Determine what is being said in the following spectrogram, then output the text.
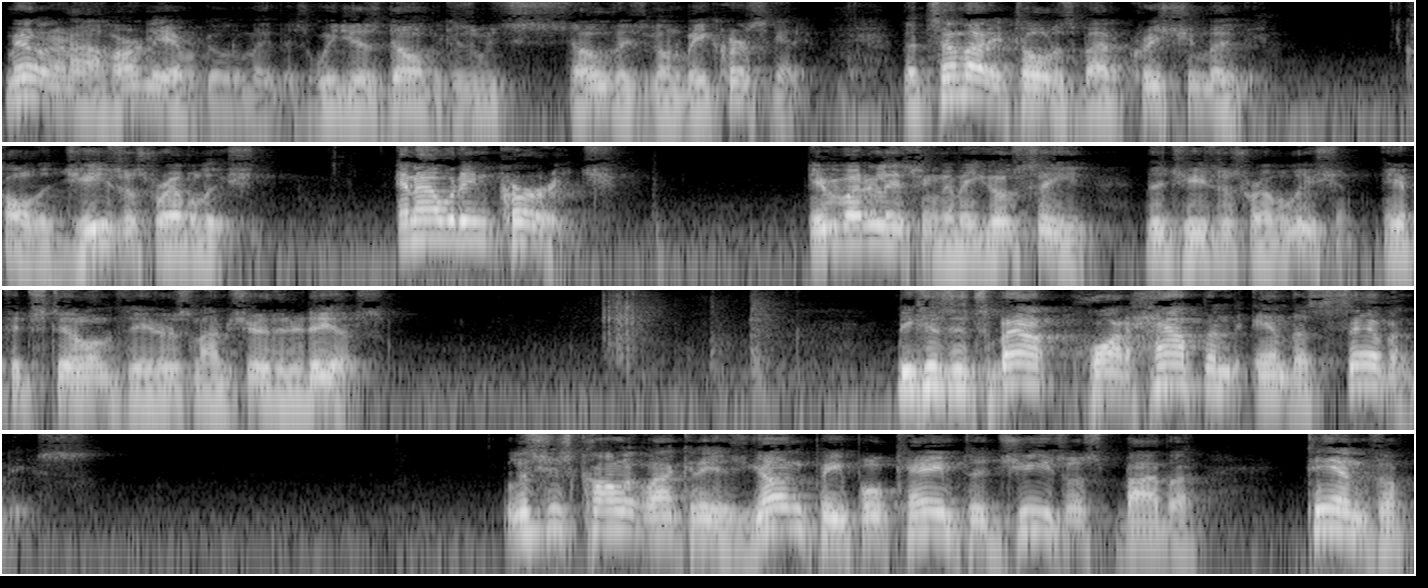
Miller and I hardly ever go to movies. We just don't because we know there's going to be cursing in it. But somebody told us about a Christian movie called The Jesus Revolution. And I would encourage everybody listening to me go see The Jesus Revolution if it's still in the theaters, and I'm sure that it is. Because it's about what happened in the 70s. Let's just call it like it is. Young people came to Jesus by the tens of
